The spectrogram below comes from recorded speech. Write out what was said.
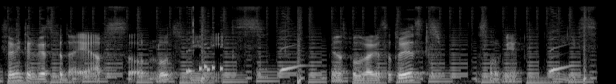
I co mi ta gwiazdka daje? Absolutnie nic. Biorąc pod uwagę co tu jest? Dosłownie nic.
